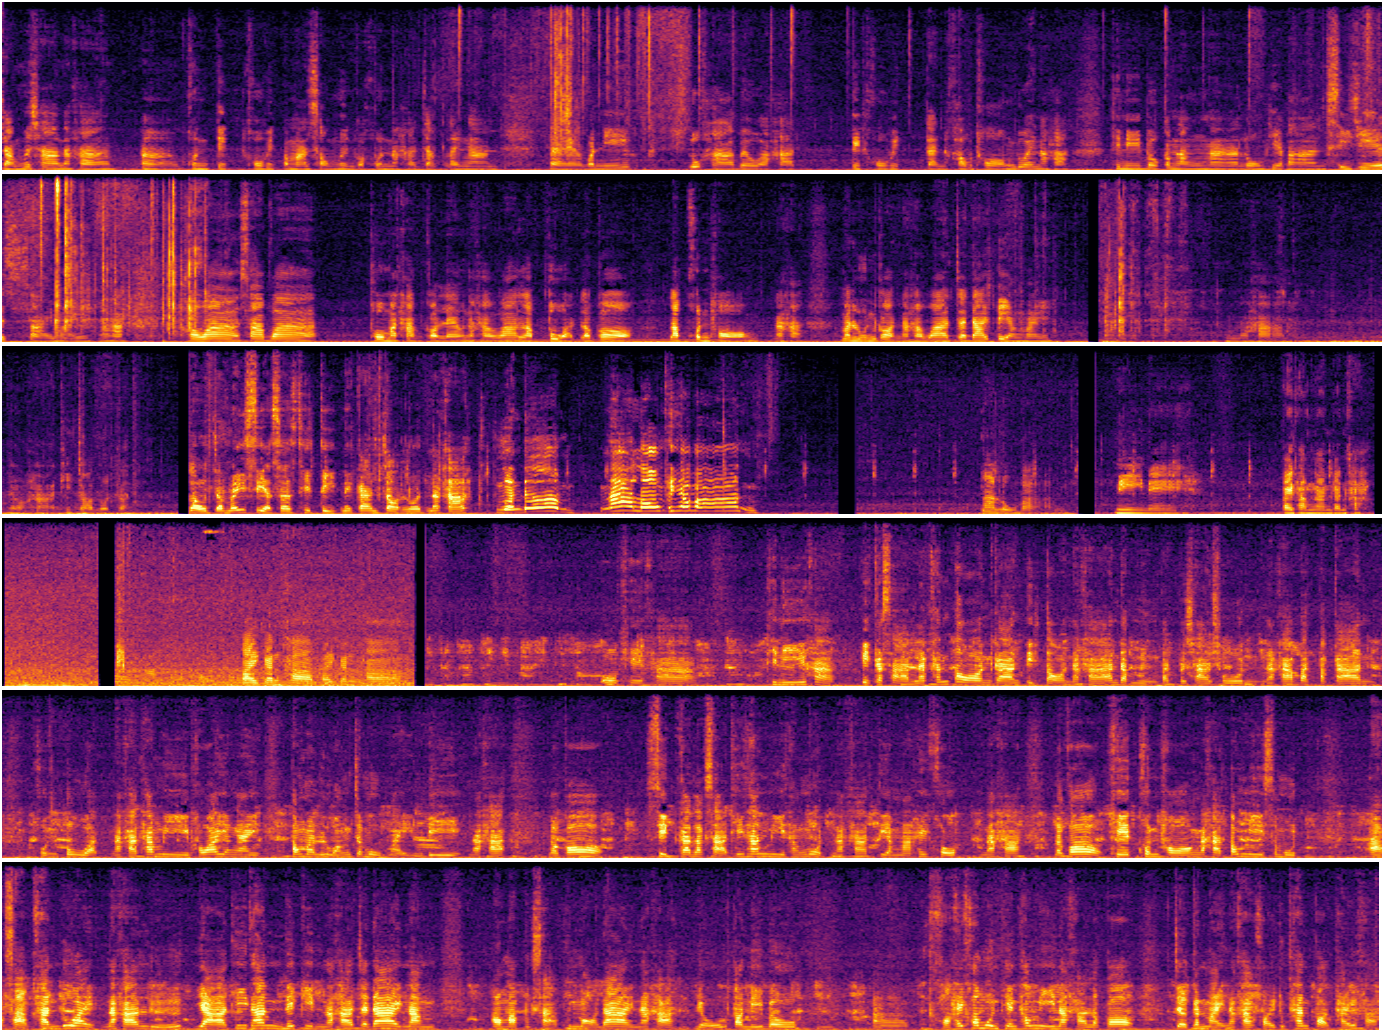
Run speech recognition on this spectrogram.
จากเมื่อเช้านะคะคนติดโควิดประมาณ 20,000 กว่าคนนะคะ จากรายงาน แต่วันนี้ลูกค้าเบลอะค่ะติดโควิด แต่เขาท้องด้วยนะคะ ทีนี้เบลกำลังมาโรงพยาบาล CGS สายไหมนะคะ เพราะว่าทราบว่าโทรมาถามก่อนแล้วนะคะ ว่ารับตรวจแล้วก็รับคนท้องนะคะ มาลุ้นก่อนนะคะ ว่าจะได้เตียงไหมถึงแล้วค่ะเดี๋ยวหาที่จอดรถก่อน เราจะไม่เสียสถิติในการจอดรถนะคะ เหมือนเดิม หน้าโรงพยาบาล หน้าโรงพยาบาล นี่แน่ ไปทำงานกันค่ะ ไปกันค่ะไปกันค่ะ โอเคค่ะ ทีนี้ค่ะ เอกสารและขั้นตอนการติดต่อนะคะ อันดับหนึ่งบัตรประชาชนนะคะ บัตรประกัน ผลตรวจนะคะ ถ้ามีเพราะว่ายังไงต้องมาล้วงจมูกใหม่อยู่ดีนะคะ แล้วก็สิทธิ์การรักษาที่ท่านมีทั้งหมดนะคะ เตรียมมาให้ครบนะคะ แล้วก็เคสคนท้องนะคะ ต้องมีสมุดอ่าฝากคันด้วยนะคะ หรือยาที่ท่านได้กินนะคะ จะได้นำเอามาปรึกษาคุณหมอได้นะคะ เดี๋ยวตอนนี้เบลเออขอให้ข้อมูลเพียงเท่านี้นะคะ แล้วก็เจอกันใหม่นะคะ ขอให้ทุกท่านปลอดภัยค่ะ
